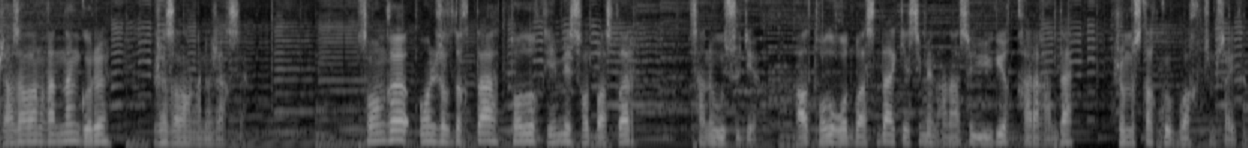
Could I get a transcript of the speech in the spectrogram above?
Жазаланғаннан гөрі жазаланғаны жақсы. Соңғы онжылдықта толық емес отбасылар саны өсуде. Ал толық отбасында әкесі мен анасы үйге қарағанда жұмысқа көп уақыт жұмсайды.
